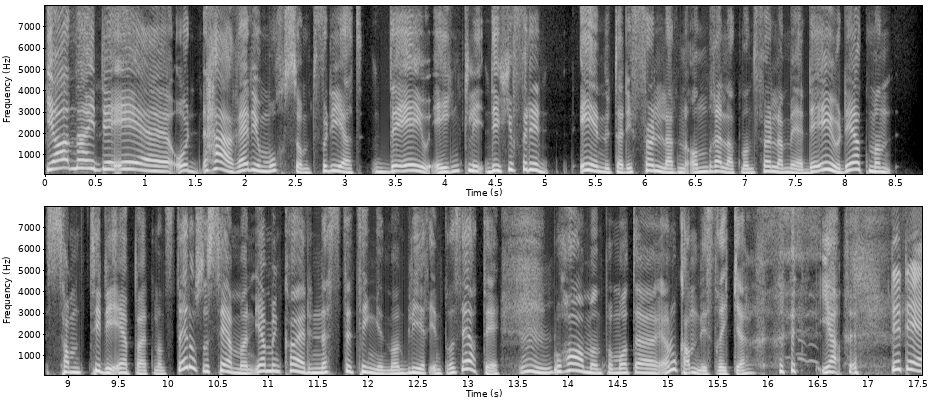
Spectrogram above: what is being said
ja, nei, det er Og her er det jo morsomt, fordi at det er jo egentlig Det er jo ikke fordi en ut av de følger den andre, eller at man følger med. Det er jo det at man samtidig er på et eller annet sted, og så ser man ja, men hva er det neste tingen man blir interessert i. Nå har man på en måte Ja, nå kan vi strikke. Ja, det er det.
